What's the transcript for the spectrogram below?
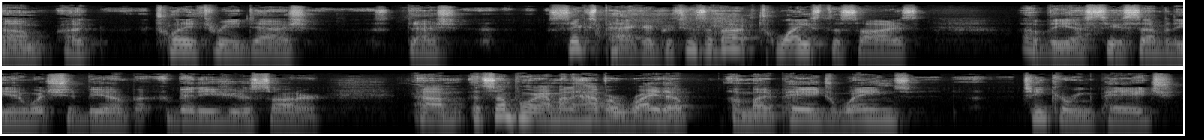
um, 23-6 package, which is about twice the size of the SC70 and which should be a, a bit easier to solder. Um, at some point, I'm going to have a write-up on my page, Wayne's tinkering page,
